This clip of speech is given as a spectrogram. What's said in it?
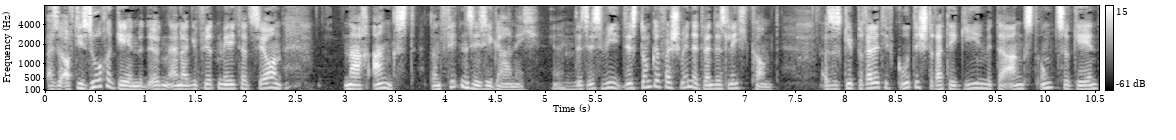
also auf die Suche gehen mit irgendeiner geführten Meditation, nach Angst, dann finden sie sie gar nicht. Ja? Mhm. Das ist wie, das Dunkel verschwindet, wenn das Licht kommt. Also es gibt relativ gute Strategien, mit der Angst umzugehen.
